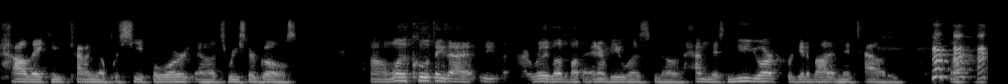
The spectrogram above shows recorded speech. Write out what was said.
how they can kind of, you know, proceed forward uh, to reach their goals. Um, one of the cool things I, I really loved about the interview was, you know, having this New York forget about it mentality. Uh,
